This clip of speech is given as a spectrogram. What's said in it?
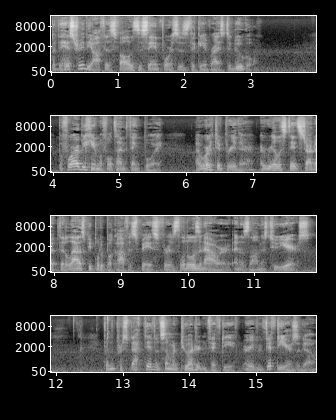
But the history of the office follows the same forces that gave rise to Google. Before I became a full time Think Boy, I worked at Breather, a real estate startup that allows people to book office space for as little as an hour and as long as two years. From the perspective of someone 250 or even 50 years ago,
